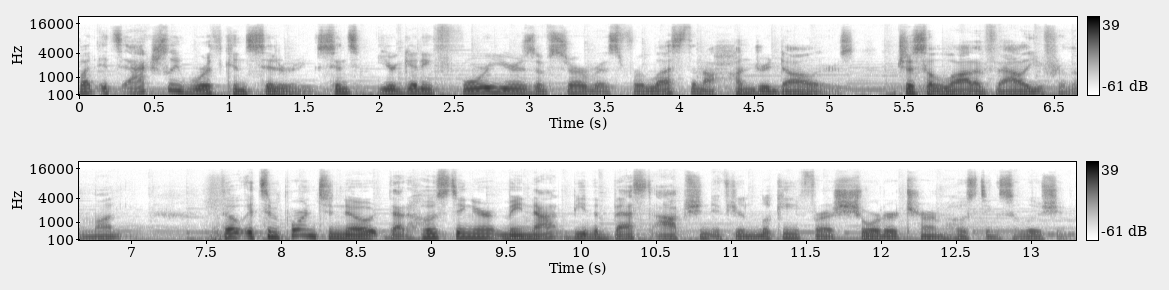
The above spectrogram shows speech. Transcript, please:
but it's actually worth considering since you're getting four years of service for less than $100, which is a lot of value for the money. Though it's important to note that Hostinger may not be the best option if you're looking for a shorter term hosting solution.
